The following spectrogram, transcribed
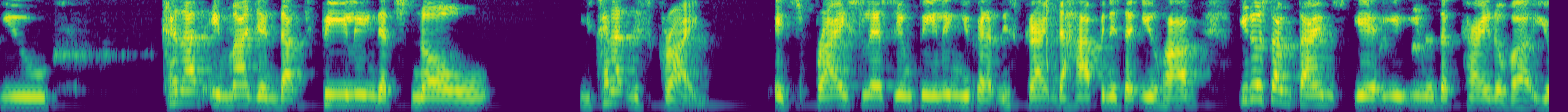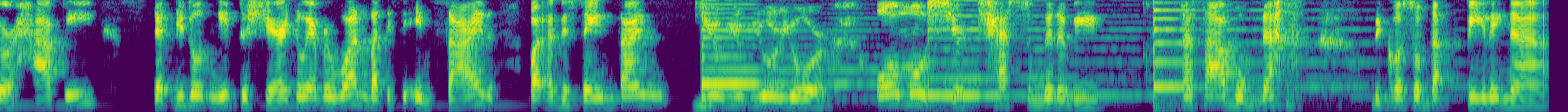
you cannot imagine, that feeling that's no, you cannot describe it's priceless yung feeling you cannot describe the happiness that you have you know sometimes you, you know that kind of uh, you're happy that you don't need to share to everyone but it's inside but at the same time you, you you're, you're almost your chest is gonna be sasabog na because of that feeling na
